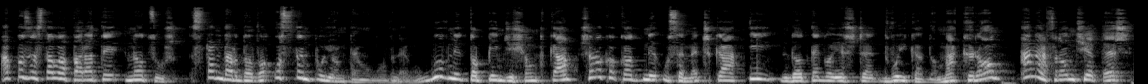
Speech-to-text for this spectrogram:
a pozostałe aparaty, no cóż, standardowo ustępują temu głównemu. Główny to 50, szerokokątny ósemeczka i do tego jeszcze dwójka do makro, a na froncie też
